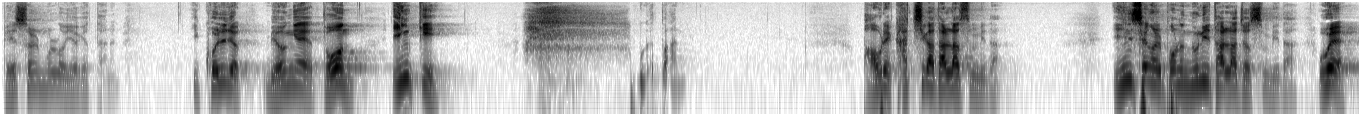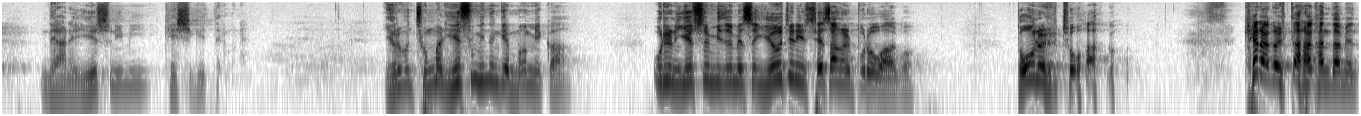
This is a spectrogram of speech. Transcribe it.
배설물로 여겼다는 거예요. 이 권력, 명예, 돈, 인기 아무것도 아니에요. 바울의 가치가 달랐습니다. 인생을 보는 눈이 달라졌습니다. 왜? 내 안에 예수님이 계시기 때문에. 여러분 정말 예수 믿는 게 뭡니까? 우리는 예수 믿으면서 여전히 세상을 부러워하고 돈을 좋아하고 쾌락을 따라간다면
